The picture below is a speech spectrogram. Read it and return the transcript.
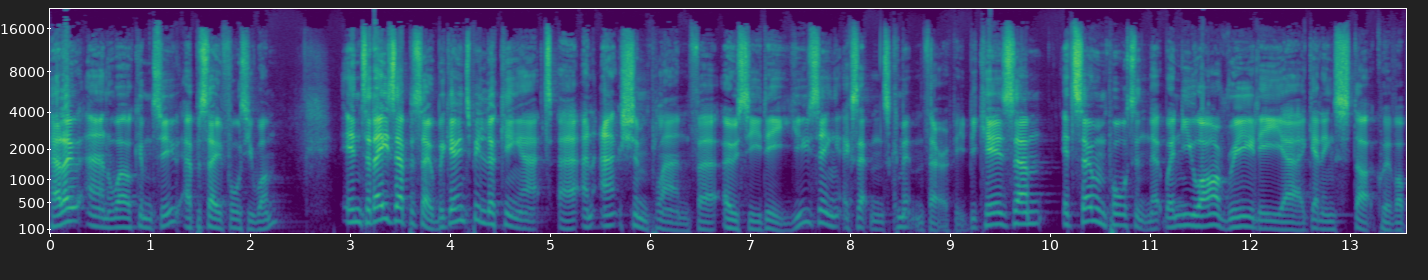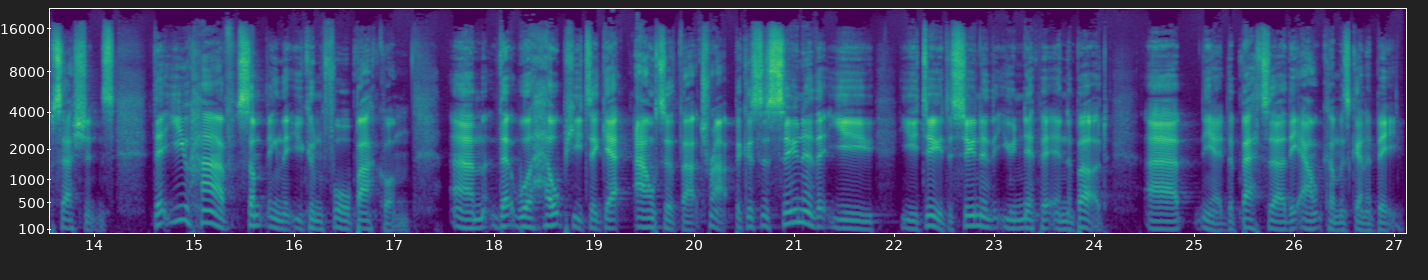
Hello, and welcome to episode 41. In today's episode, we're going to be looking at uh, an action plan for OCD using acceptance commitment therapy because um, it's so important that when you are really uh, getting stuck with obsessions, that you have something that you can fall back on um, that will help you to get out of that trap. Because the sooner that you you do, the sooner that you nip it in the bud, uh, you know, the better the outcome is going to be.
